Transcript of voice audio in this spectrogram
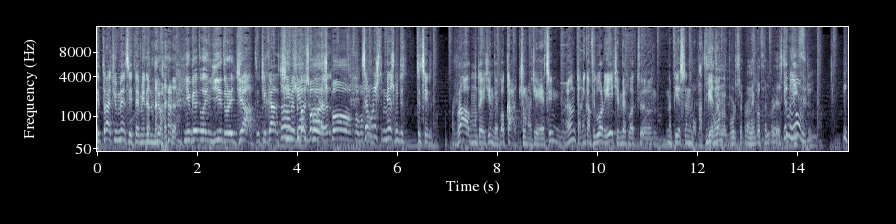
si traqë men si themi në Vlorë. Një vetull e ngjitur e gjatë që ka ah, qime të bashkuara. Po, po, po, po. Se kryesisht meshkujt, të cilët rrallë mund të heqin vetullat, ka çuna që ecin, ëh, tani kanë filluar të heqin vetullat atë në pjesën po, patjetër me burrë se pra ne po them për estetikë. Jo, jo.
